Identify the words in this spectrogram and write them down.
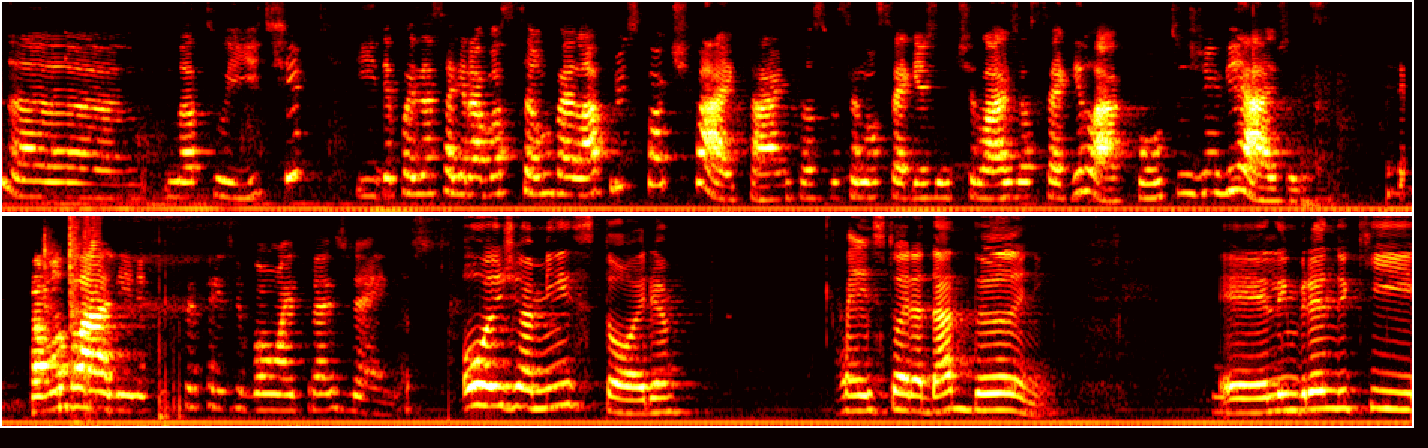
Na, na Twitch. E depois dessa gravação vai lá pro Spotify, tá? Então, se você não segue a gente lá, já segue lá. Contos de Viagens. Vamos lá, Aline. O que você tem de bom aí pra gente? Hoje a minha história é a história da Dani. É, lembrando que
